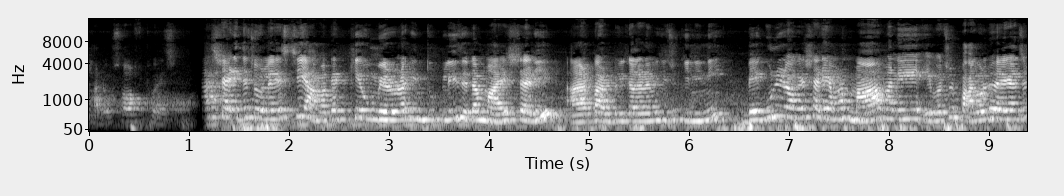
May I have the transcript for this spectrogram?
ভালো সফট হয়েছে লাস্ট শাড়িতে চলে এসেছি। আমাকে কেউ মেরো না কিন্তু প্লিজ এটা মায়ের শাড়ি। আর পার্পল কালার আমি কিছু কিনিনি। বেগুনি রঙের শাড়ি আমার মা মানে এবছর পাগল হয়ে গেছে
